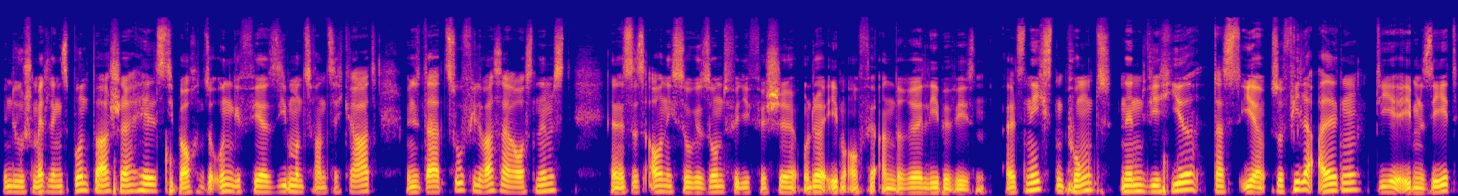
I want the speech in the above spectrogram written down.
wenn du Schmetterlingsbuntbarsche hältst, die brauchen so ungefähr 27 Grad. Wenn du da zu viel Wasser rausnimmst, dann ist es auch nicht so gesund für die Fische oder eben auch für andere Lebewesen. Als nächsten Punkt nennen wir hier, dass ihr so viele Algen, die ihr eben seht,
